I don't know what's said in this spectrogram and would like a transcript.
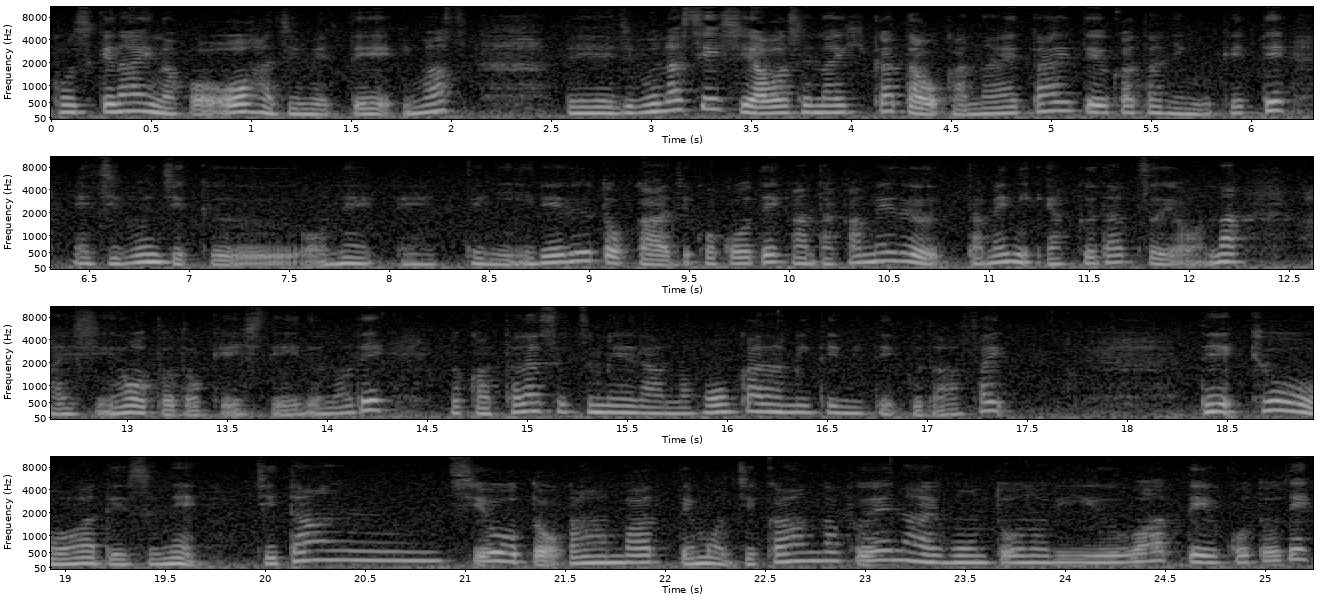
公式 LINE の方を始めています。で自分らしい幸せな生き方を叶えたいという方に向けて、え自分軸をね、え手に入れるとか自己肯定感高めるために役立つような配信をお届けしているのでよかったら説明欄の方から見てみてください。で今日はですね時短しようと頑張っても時間が増えない本当の理由はっていうことで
